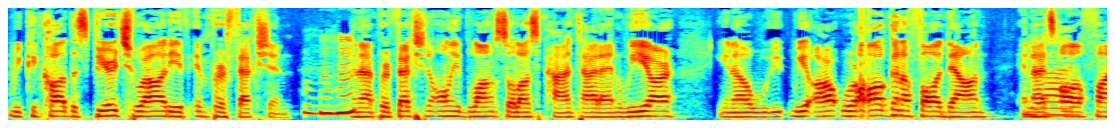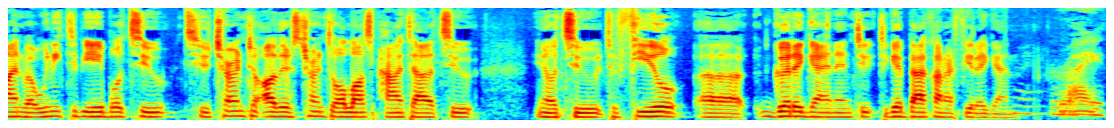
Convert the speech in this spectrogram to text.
we could call it the spirituality of imperfection, Mm-hmm. and that perfection only belongs to Allah Subhanahu wa Taala, and we are you know we, we are we're all gonna fall down, and We that's all fine, but we need to be able to to turn to others, turn to Allah Subhanahu wa Taala to you know to to feel uh, good again and to, to get back on our feet again. Right,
